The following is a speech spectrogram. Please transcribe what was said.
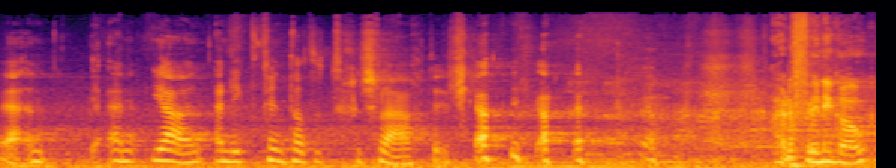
en, en, ja, en ik vind dat het geslaagd is. ja. Ja, dat vind ik ook.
